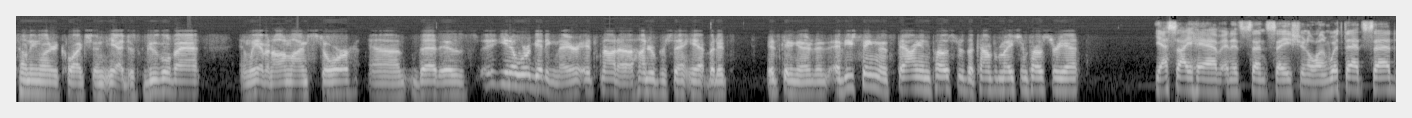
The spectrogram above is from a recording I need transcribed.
Tony Leonard Collection. Yeah, just Google that. And we have an online store uh, that is, you know, we're getting there. It's not a hundred percent yet, but it's it's getting there. Have you seen the stallion poster, the conformation poster yet? Yes, I have, and it's sensational. And with that said,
